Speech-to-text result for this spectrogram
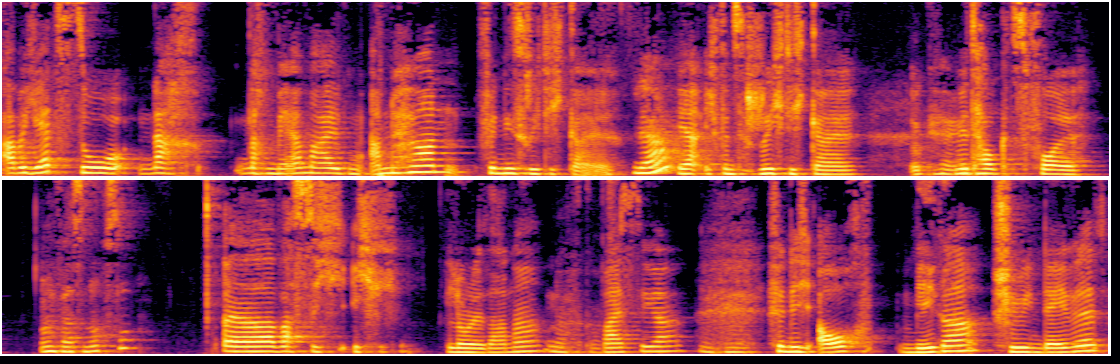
aber jetzt so nach nach mehrmaligem Anhören finde ich es richtig geil. Ja? Ja, ich finde es richtig geil. Okay. Mir taugt's voll. und was noch so? Äh, was ich, ich, Loredana, weißt du ja, finde ich auch mega. Shirin David.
